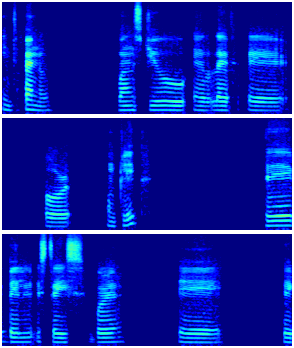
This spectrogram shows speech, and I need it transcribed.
in the panel. Once you uh, left uh, or unclick the value stays where uh, the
